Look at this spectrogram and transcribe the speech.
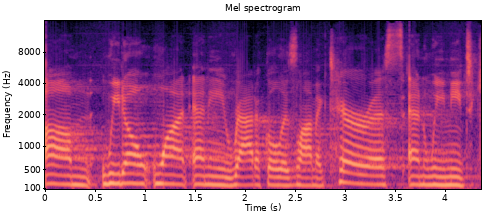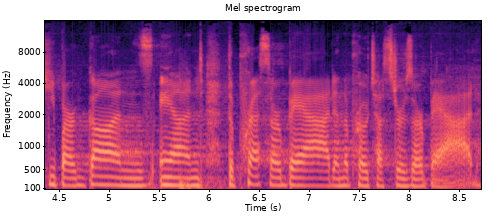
um, we don't want any radical Islamic terrorists, and we need to keep our guns, and the press are bad, and the protesters are bad.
